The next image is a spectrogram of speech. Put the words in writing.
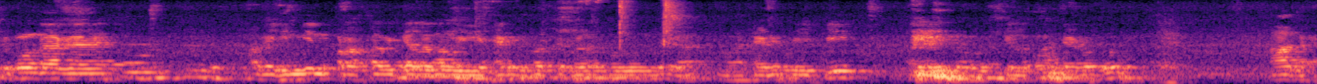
ಇಟ್ಕೊಂಡಾಗ ಅದು ಹಿಂದಿನ ಪ್ರಸ್ತಾವಕ್ಕೆಲ್ಲ ನಾವು ಈ ಹೆಂಗೆ ಬರ್ತದೆ ಅಂತ ಅಂದ್ರೆ ಮಾತಾಡಿದೈತಿ ಅದರಿಂದ ಗೊತ್ತಿಲ್ಲ ಮಾತಾಡೋದು. ಆದ್ರೆ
